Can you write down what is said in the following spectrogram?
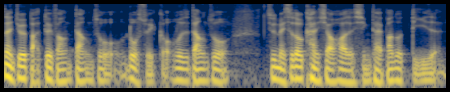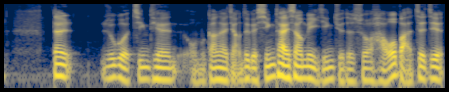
那你就会把对方当做落水狗，或者当做就是每次都看笑话的心态，当做敌人。但如果今天我们刚才讲这个心态上面已经觉得说，好，我把这件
